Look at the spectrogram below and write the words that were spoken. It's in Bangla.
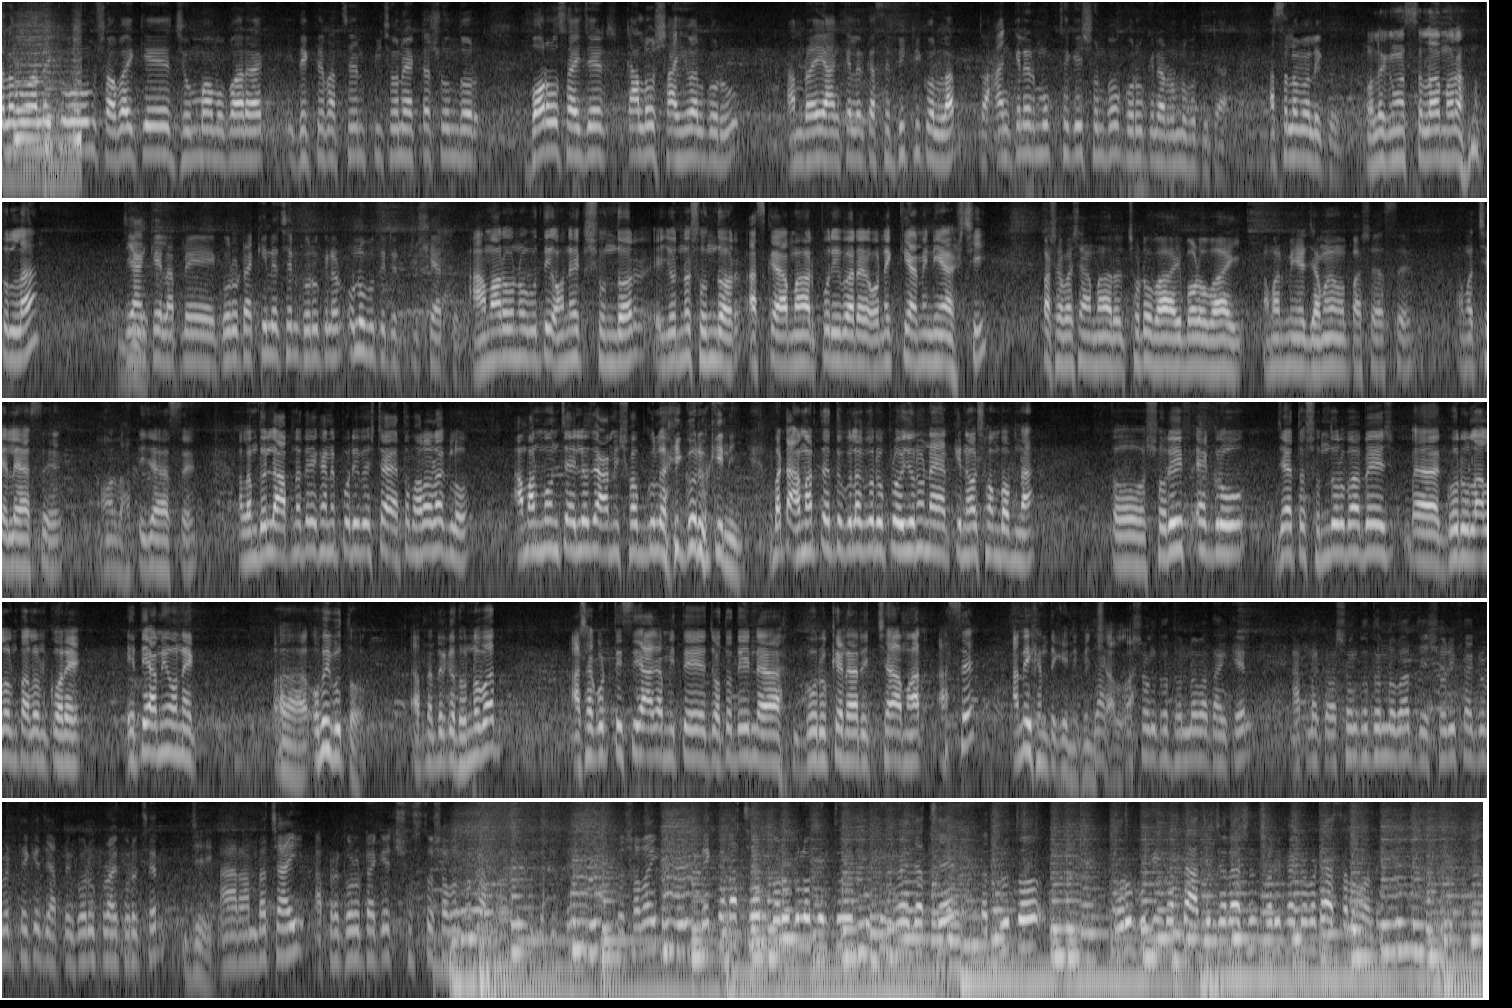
আসসালামু আলাইকুম। সবাইকে জুম্মা মোবারক। দেখতে পাচ্ছেন পিছনে একটা সুন্দর বড় সাইজের কালো শাহিওয়াল গরু আমরা এই আঙ্কেলের কাছে বিক্রি করলাম। তো আঙ্কেলের মুখ থেকেই শুনব গরু কেনার অনুভূতিটা। আসসালামু আলাইকুম। ওয়ালাইকুম আসসালাম রহমতুল্লাহ। যে আঙ্কেল আপনি গরুটা কিনেছেন গরু কেনার অনুভূতিটা একটু শেয়ার করুন। আমার অনুভূতি অনেক সুন্দর এই জন্য সুন্দর। আজকে আমার পরিবারের অনেককে আমি নিয়ে আসছি। পাশাপাশি আমার ছোট ভাই বড় ভাই আমার মেয়ের জামাই আমার পাশে আছে। আমার ছেলে আছে আমার ভাতিজা আছে। আলহামদুলিল্লাহ আপনাদের এখানে পরিবেশটা এত ভালো লাগল। আমার মন চাইলো যে আমি সবগুলোই গরু কিনি বাট আমার তো এতগুলো গরু প্রয়োজনও নাই আর কেনাও সম্ভব না। তো শরীফ এগ্রো যে এত সুন্দরভাবে গরু লালন পালন করে এতে আমি অনেক অভিভূত। আপনাদেরকে ধন্যবাদ। আশা করতেছি আগামীতে যতদিন গরু কেনার ইচ্ছা আমার আছে আমি এখান থেকে নিব ইনশাআল্লাহ। অসংখ্য ধন্যবাদ আঙ্কেল। আপনাকে অসংখ্য ধন্যবাদ যে শরীফ অ্যাগ্রোভেট থেকে যে আপনি গরু ক্রয় করেছেন। জি। আর আমরা চাই আপনার গরুটাকে সুস্থ সবলভাবে আপনার তুলে দিতে। তো সবাই দেখতে পাচ্ছেন গরুগুলো কিন্তু বুকিং হয়ে যাচ্ছে। তো দ্রুত গরু বুকিং করতে আজই চলে আসুন শরীফ অ্যাগ্রোভেটে আসসালামু আলাইকুম।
